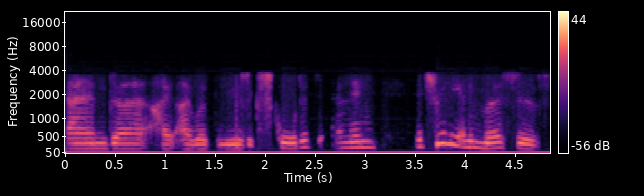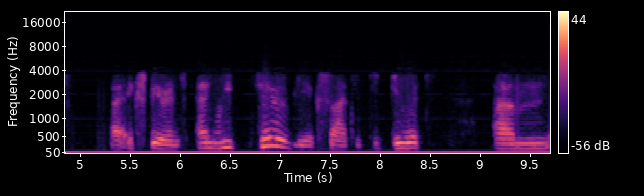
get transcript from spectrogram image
And uh, I, I wrote the music, scored it, and then it's really an immersive uh, experience. And we're terribly excited to do it um,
